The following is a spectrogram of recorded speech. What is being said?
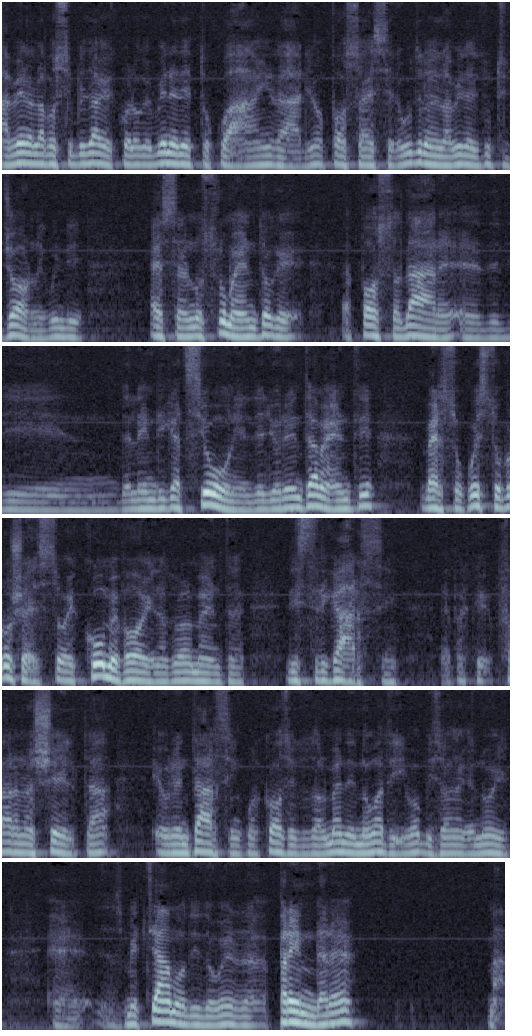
avere la possibilità che quello che viene detto qua in radio possa essere utile nella vita di tutti i giorni, quindi essere uno strumento che eh, possa dare eh, di, delle indicazioni, degli orientamenti verso questo processo e come poi naturalmente districarsi, eh, perché fare una scelta e orientarsi in qualcosa di totalmente innovativo bisogna che noi eh, smettiamo di dover prendere, ma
